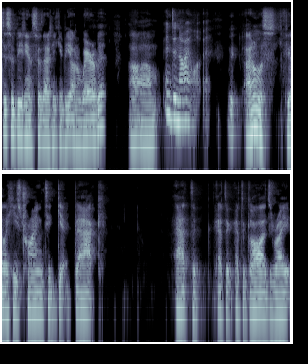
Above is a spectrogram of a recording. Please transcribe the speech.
disobedience so that he can be unaware of it. Um, and denial of it. I almost feel like he's trying to get back at the at the at the gods, right?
